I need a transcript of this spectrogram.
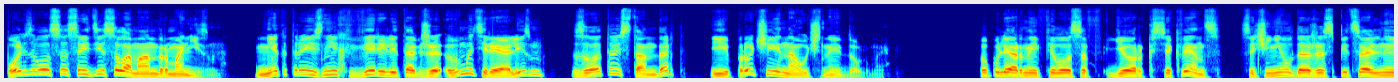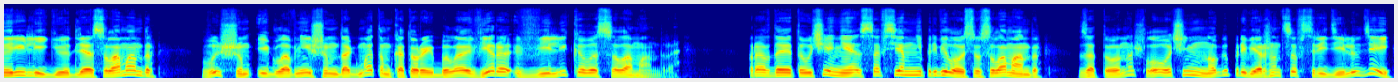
пользовался среди саламандр манизм. Некоторые из них верили также в материализм, золотой стандарт и прочие научные догмы. Популярный философ Георг Секвенс сочинил даже специальную религию для саламандр, высшим и главнейшим догматом которой была вера в великого саламандра. Правда, это учение совсем не привелось у саламандр, зато нашло очень много приверженцев среди людей,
